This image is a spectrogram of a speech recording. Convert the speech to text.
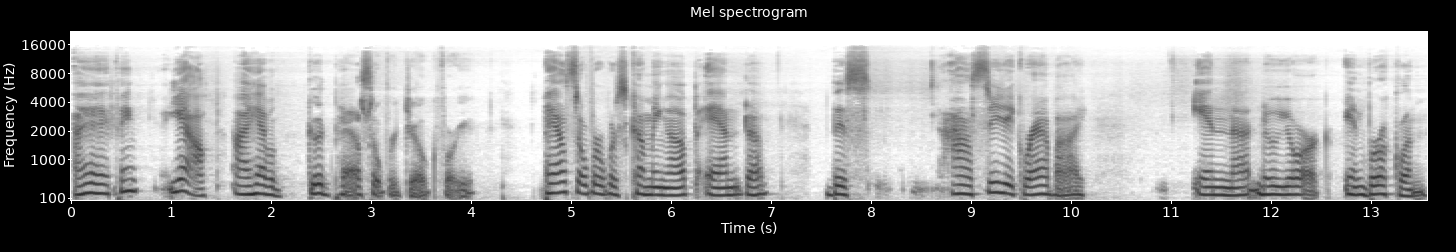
I think, yeah, I have a good Passover joke for you. Passover was coming up, and uh, this Hasidic rabbi in uh, New York, in Brooklyn,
